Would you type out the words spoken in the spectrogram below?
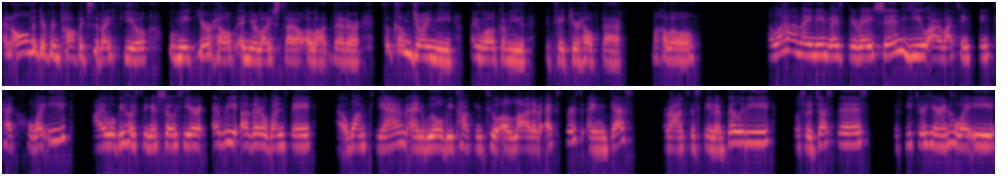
and all the different topics that I feel will make your health and your lifestyle a lot better. So come join me. I welcome you to take your health back. Mahalo. Aloha, my name is Duration. You are watching Think Tech Hawaii. I will be hosting a show here every other Wednesday at 1 p.m., and we will be talking to a lot of experts and guests around sustainability, social justice, the future here in Hawaii,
